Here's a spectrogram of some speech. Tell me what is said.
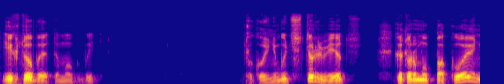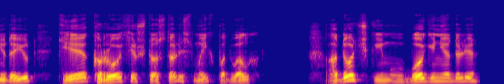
И кто бы это мог быть? Какой-нибудь стервец, которому покоя не дают те крохи, что остались в моих подвалах. А дочки ему боги не дали,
